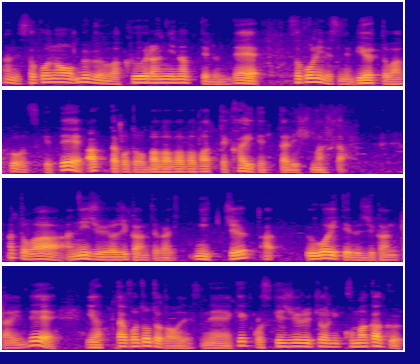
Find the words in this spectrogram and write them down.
なんでそこの部分は空欄になってるんでそこにですねビュッと枠をつけてあったことをバババババって書いてったりしました。あとは24時間というか日中あ動いてる時間帯でやったこととかをですね結構スケジュール帳に細かく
